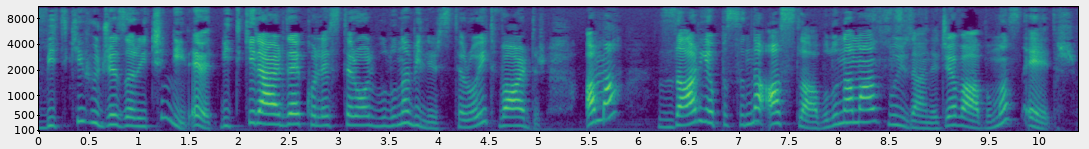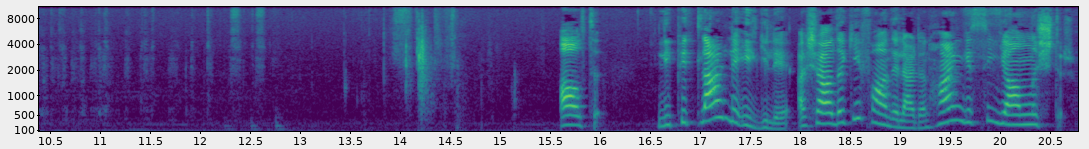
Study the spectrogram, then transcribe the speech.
Bitki hücre zarı için değil. Evet bitkilerde kolesterol bulunabilir, steroid vardır. Ama zar yapısında asla bulunamaz. Bu yüzden de cevabımız E'dir. Altı. Lipidlerle ilgili aşağıdaki ifadelerden hangisi yanlıştır?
